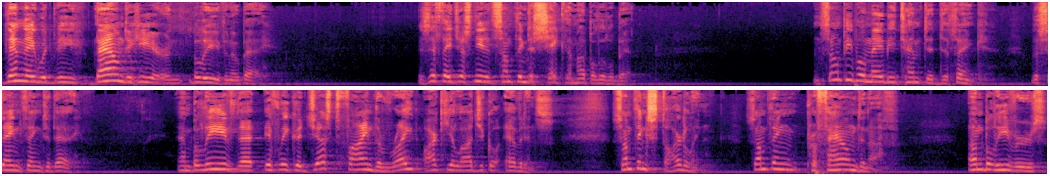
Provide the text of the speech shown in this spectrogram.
then they would be bound to hear and believe and obey. As if they just needed something to shake them up a little bit. And some people may be tempted to think the same thing today and believe that if we could just find the right archaeological evidence, something startling, something profound enough, unbelievers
